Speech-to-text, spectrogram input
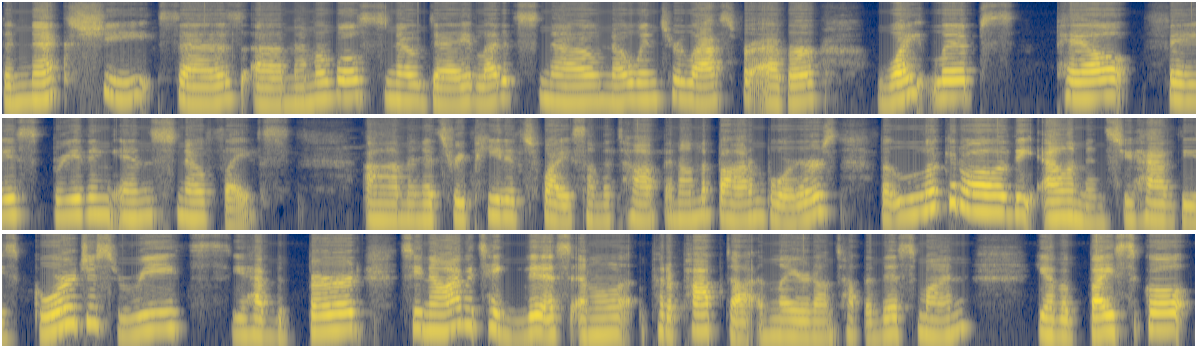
the next sheet says a memorable snow day let it snow no winter lasts forever white lips pale face breathing in snowflakes um, and it's repeated twice on the top and on the bottom borders. But look at all of the elements. You have these gorgeous wreaths. You have the bird. See, now I would take this and put a pop dot and layer it on top of this one. You have a bicycle.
